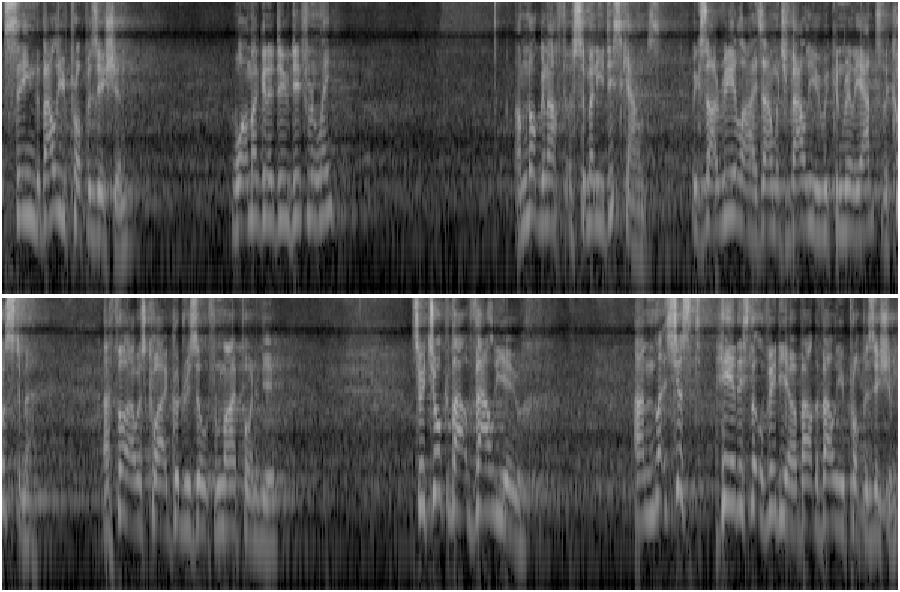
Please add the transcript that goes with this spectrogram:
seen the value proposition, what am I going to do differently? I'm not going to have so many discounts because I realize how much value we can really add to the customer. I thought that was quite a good result from my point of view. So we talk about value. And let's just hear this little video about the value proposition.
